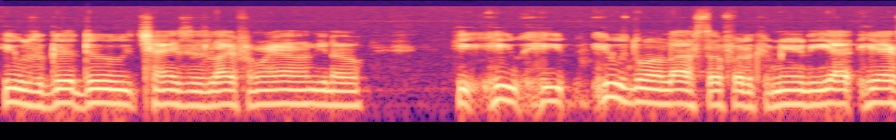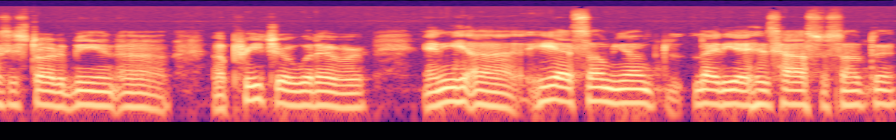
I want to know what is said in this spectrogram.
he was a good dude, changed his life around. You know, he he he he was doing a lot of stuff for the community. He, he actually started being uh, a preacher or whatever, and he uh, he had some young lady at his house or something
